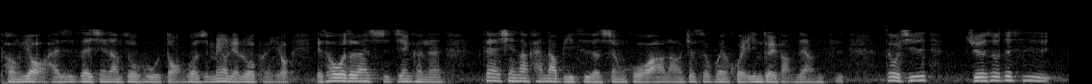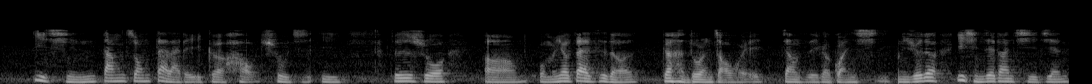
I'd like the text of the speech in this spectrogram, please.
朋友还是在线上做互动，或者是没有联络的朋友，也透过这段时间可能在线上看到彼此的生活啊，然后就是会回应对方这样子。对，我其实觉得说这是疫情当中带来的一个好处之一，就是说，呃，我们又再次的跟很多人找回这样子一个关系。你觉得疫情这段期间，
